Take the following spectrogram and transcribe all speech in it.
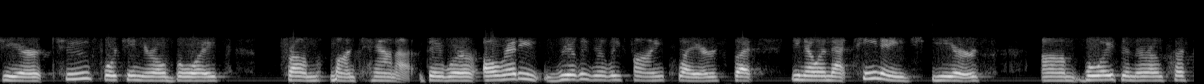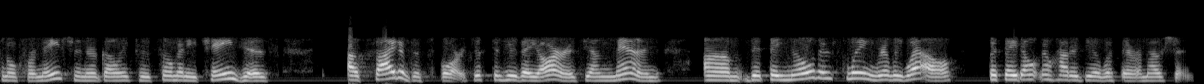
year two 14 year old boys from Montana. They were already really, really fine players, but you know, in that teenage years, um, boys in their own personal formation are going through so many changes outside of the sport, just in who they are as young men, um, that they know their swing really well, but they don't know how to deal with their emotions.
